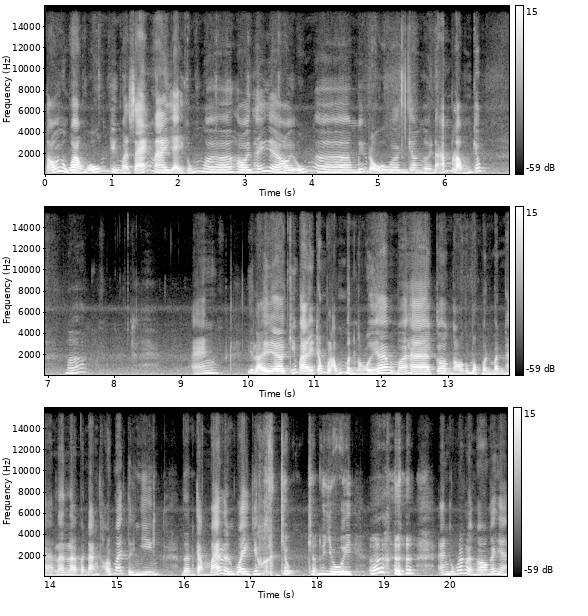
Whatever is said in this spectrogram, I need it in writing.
tối hôm qua không uống nhưng mà sáng nay dậy cũng ờ, thôi thấy ờ, uh, thôi uống uh, miếng rượu ờ, cho người nó ấm lòng chút. Đó. Ăn. Với lại uh, chuyến bay này trống lỏng mình ngồi á mà ha có ngồi có một mình mình hà nên là mình ăn thoải mái tự nhiên. Nên cầm máy lên quay chút chút cho nó vui. Ăn cũng rất là ngon cả nhà.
